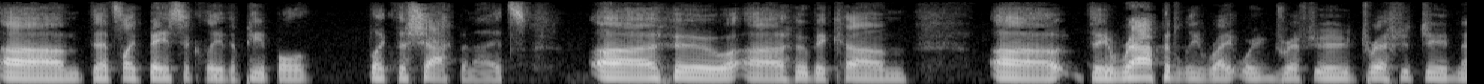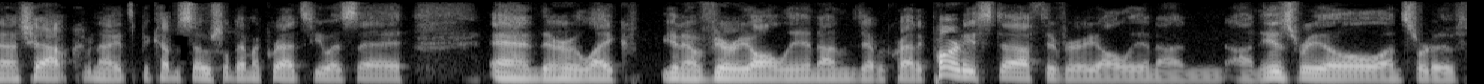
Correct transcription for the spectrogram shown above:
um, that's like basically the people like the Shachtmanites uh, who uh, who become uh, the rapidly right-wing drifted drifting uh, Shachtmanites become Social Democrats USA, and they're like you know very all in on the Democratic Party stuff. They're very all in on on Israel, on sort of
